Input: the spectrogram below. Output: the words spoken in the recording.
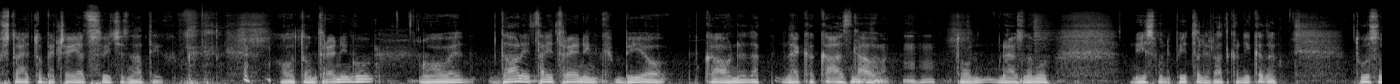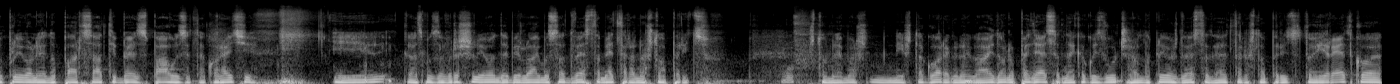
šta je to Bečejac, svi će znati o tom treningu. Ove, ovaj, da li taj trening bio kao neka kazna. Kazna. Mhm. -huh. To ne znamo, nismo ni pitali Ratka nikada. Tu smo plivali jedno par sati bez pauze, tako reći. I kada smo završili, onda je bilo, ajmo sad 200 metara na štopericu. Uf. Što nemaš ništa gore, nego ajde ono 50 nekako izvučeš, ali da plivaš 200 metara štopericu, to je i redko,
